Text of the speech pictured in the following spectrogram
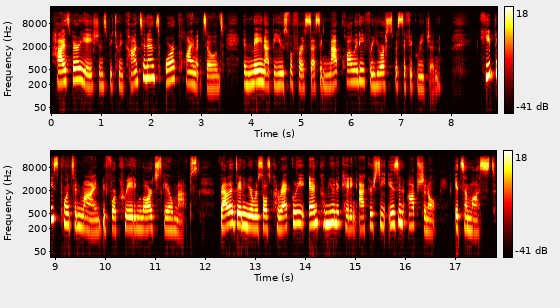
hides variations between continents or climate zones and may not be useful for assessing map quality for your specific region. Keep these points in mind before creating large-scale maps. Validating your results correctly and communicating accuracy isn't optional, it's a must.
